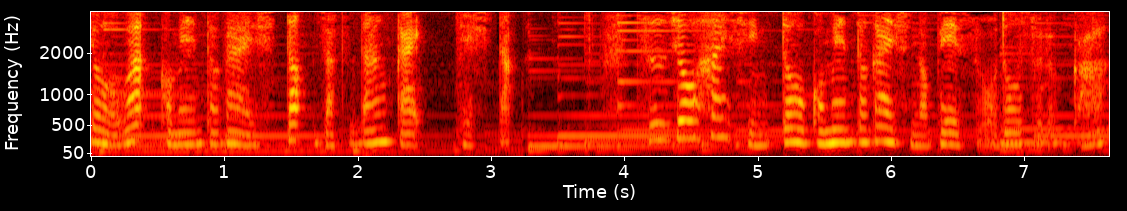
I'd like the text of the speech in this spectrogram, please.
今日はコメント返しと雑談会でした。通常配信とコメント返しのペースをどうするか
